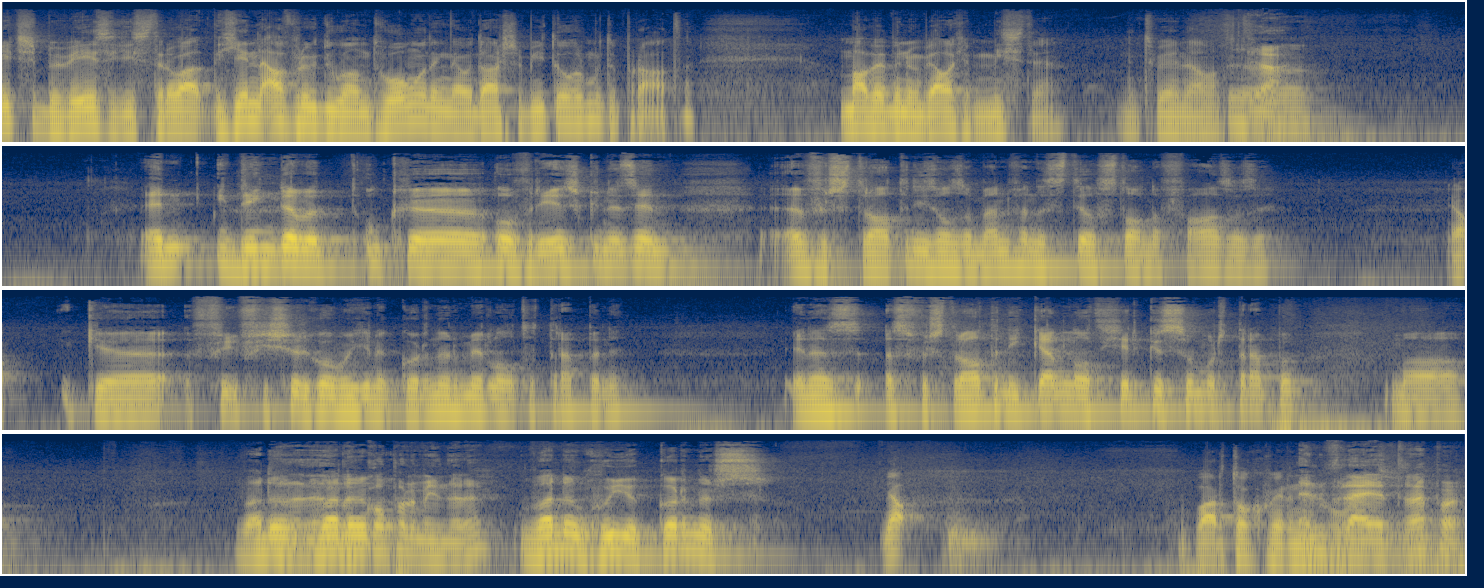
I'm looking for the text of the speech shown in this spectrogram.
beetje bewezen gisteren. Wel, Geen afbreuk doen aan Duomo, ik denk dat we daar zo over moeten praten. Maar we hebben hem wel gemist hè, in de tweede helft. Ja. En ik denk dat we het ook eh over eens kunnen zijn. eh, Verstraten is onze man van de stilstaande fases. Hè. Ja. Ik, eh, F- Fischer we geen corner meer laten trappen. Hè. En als, als Verstraten niet kan, laat Gerkes zomaar trappen. Maar wat een, En wat een, kopper minder, hè. wat een goede corners. Ja. Waar toch weer een En vrije trappen.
